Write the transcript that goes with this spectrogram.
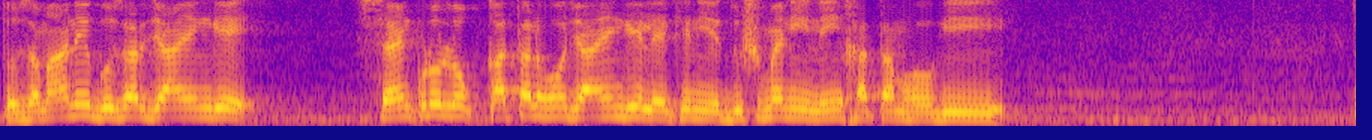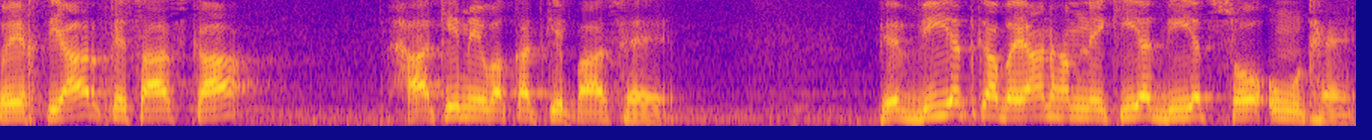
تو زمانے گزر جائیں گے، سینکڑوں لوگ قتل ہو جائیں گے، لیکن یہ دشمنی نہیں ختم ہوگی۔ تو اختیار قصاص کا حاکم وقت کے پاس ہے۔ پھر دیت کا بیان ہم نے کیا، دیت سو اونٹ ہیں۔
